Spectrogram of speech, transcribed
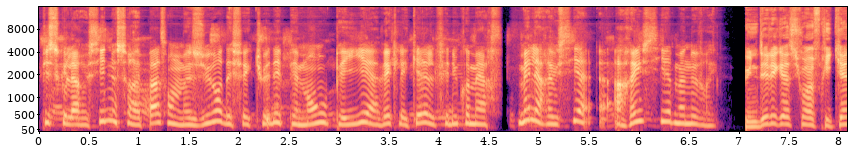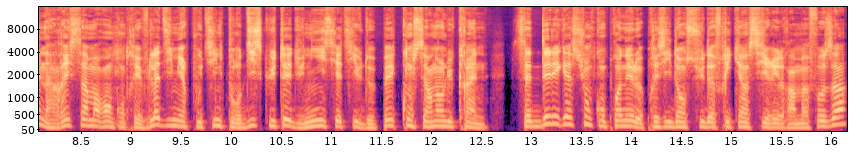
puisque la Russie ne serait pas en mesure d'effectuer des paiements aux pays avec lesquels elle fait du commerce. Mais la Russie a réussi à manœuvrer. Une délégation africaine a récemment rencontré Vladimir Poutine pour discuter d'une initiative de paix concernant l'Ukraine. Cette délégation comprenait le président sud-africain Cyril Ramaphosa,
